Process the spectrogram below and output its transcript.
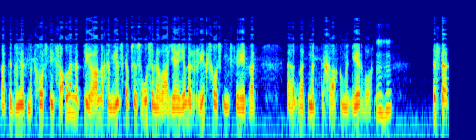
wat te doen het met godsdienst, veral in 'n plurale gemeenskap soos ons en waar jy 'n hele reeks godsdienste het wat uh wat moet geakkommodeer word. Mm -hmm. Is dat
